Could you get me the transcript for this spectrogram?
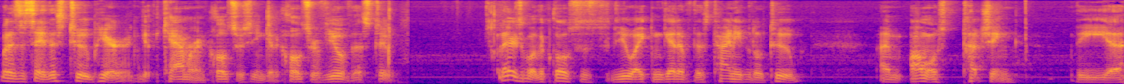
But as I say, this tube here, I can get the camera in closer so you can get a closer view of this tube. There's about the closest view I can get of this tiny little tube. I'm almost touching the uh,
